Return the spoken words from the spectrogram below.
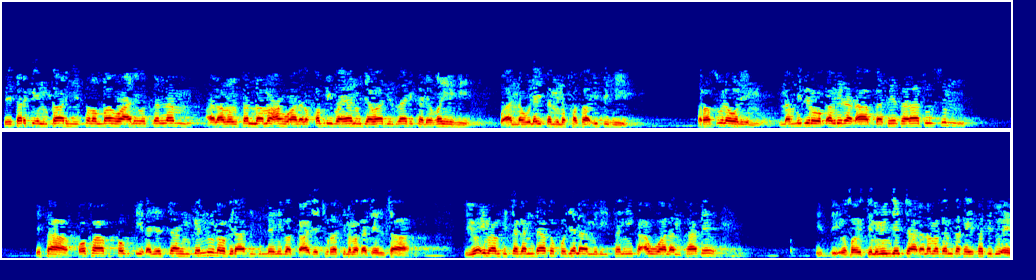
في ترك إنكاره صلى الله عليه وسلم على من صلى معه على القبر بيان جواز ذلك لغيره وأنه ليس من خصائصه رسول ولين نمني برو قبر الأبتة صلاة سن isaa qofaaf kobxiidha jechaa hin kennu nama biraatiif illee ni bakka'a jechuu irratti nama qaceelchaa. Yoo imaamticha gandaa tokko jalaa miliisanii ka awwaalan taate osoo itti himin jechaadha nama ganda keessatti du'e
